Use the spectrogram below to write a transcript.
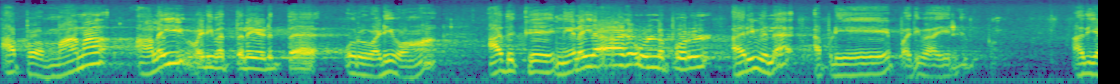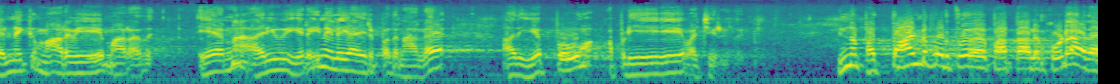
அப்போ மன அலை வடிவத்தில் எடுத்த ஒரு வடிவம். அதுக்கு நிலையாக உள்ள பொருள் அறிவில் அப்படியே பதிவாகிருக்குது அது என்றைக்கும் மாறவே மாறாது. ஏன்னா அறிவு இறைநிலையாக இருப்பதனால அது எப்பவும் அப்படியே வச்சிருக்கு இன்னும் பத்தாண்டு பொறுத்து பார்த்தாலும் கூட அதை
